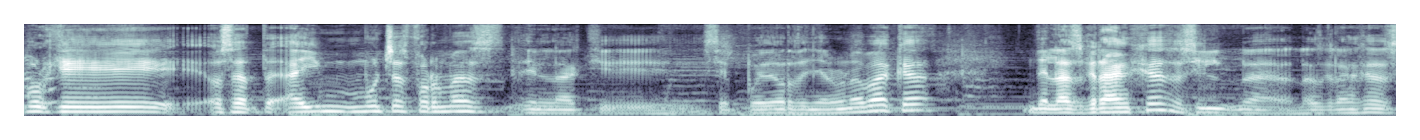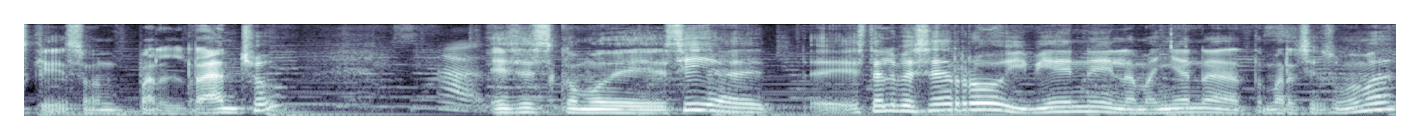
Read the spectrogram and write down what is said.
Porque, o sea, hay muchas formas en las que se puede ordeñar una vaca. De las granjas, así la- las granjas que son para el rancho. Ah, Ese es como de, sí, eh, eh, está el becerro y viene en la mañana a tomar leche de su mamá.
